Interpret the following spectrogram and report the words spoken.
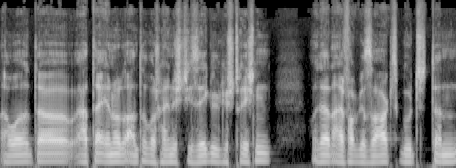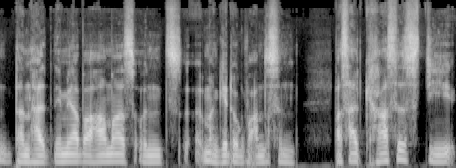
aber da hat der ein oder andere wahrscheinlich die Segel gestrichen und dann einfach gesagt, gut, dann, dann halt nehmen wir Bahamas und man geht irgendwo anders hin. Was halt krass ist, die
